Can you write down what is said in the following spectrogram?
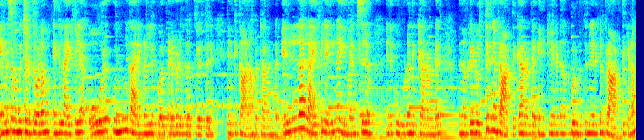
എന്നെ സംബന്ധിച്ചിടത്തോളം എന്റെ ലൈഫിലെ ഓരോ കുഞ്ഞു കാര്യങ്ങളിൽ പോലും ഇടപെടുന്ന ഒരു ദൈവത്തിന് എനിക്ക് കാണാൻ പറ്റാറുണ്ട്. എല്ലാ ലൈഫിലെ എല്ലാ ഇവൻസിലും എന്റെ കൂടെ നിൽക്കാറുണ്ട്. നിങ്ങൾക്ക് വേണ്ടി ഒത്തിരി ഞാൻ പ്രാർത്ഥിക്കാറുണ്ട്. എനിക്ക് വേണ്ടിയിട്ട് നമ്മുടെ കുടുംബത്തിന് വേണ്ടിയിട്ടും പ്രാർത്ഥിക്കണം.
